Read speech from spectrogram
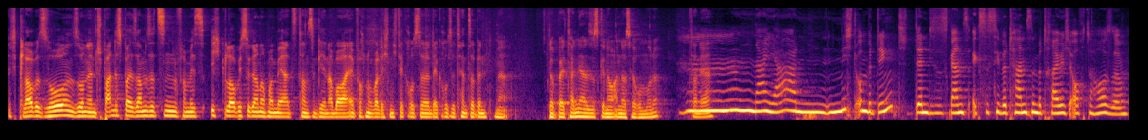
Ich glaube, so, so ein entspanntes Beisammensitzen vermisse ich, glaube ich, sogar noch mal mehr als tanzen gehen, aber einfach nur, weil ich nicht der große, der große Tänzer bin. Ja. Ich glaube, bei Tanja ist es genau andersherum, oder? Von daher. Naja, nicht unbedingt, denn dieses ganz exzessive Tanzen betreibe ich auch zu Hause.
